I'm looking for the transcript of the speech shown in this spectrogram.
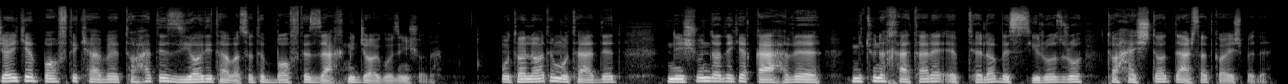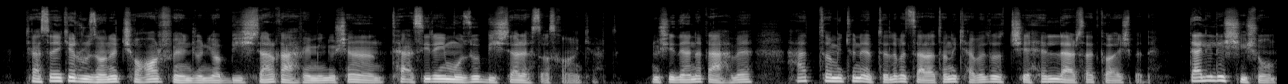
جایی که بافت کبد تا حد زیادی توسط بافت زخمی جایگزین شدن مطالعات متعدد نشون داده که قهوه می‌تونه خطر ابتلا به سیروز رو تا 80 درصد کاهش بده. کسایی که روزانه چهار فنجون یا بیشتر قهوه می نوشن تأثیر این موضوع بیشتر احساس خواهند کرد. نوشیدن قهوه حتی می‌تونه ابتلا به سرطان کبد رو 40 درصد کاهش بده. دلیل شیشم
